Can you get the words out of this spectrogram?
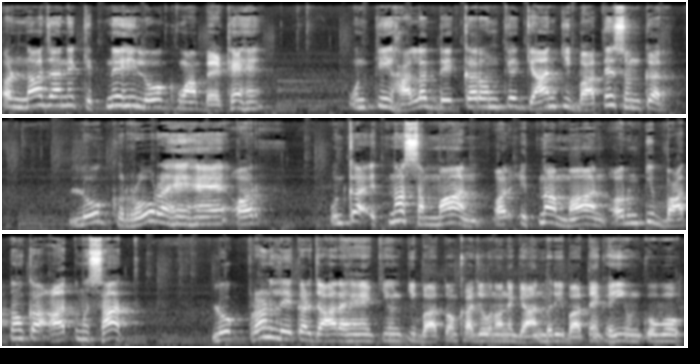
और ना जाने कितने ही लोग वहाँ बैठे हैं। उनकी हालत देखकर, उनके ज्ञान की बातें सुनकर लोग रो रहे हैं और उनका इतना सम्मान और इतना मान और उनकी बातों का आत्मसात लोग प्रण लेकर जा रहे हैं कि उनकी बातों का जो उन्होंने ज्ञान भरी बातें कही, उनको वो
